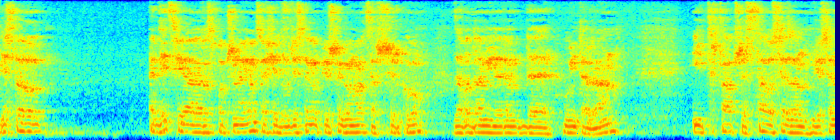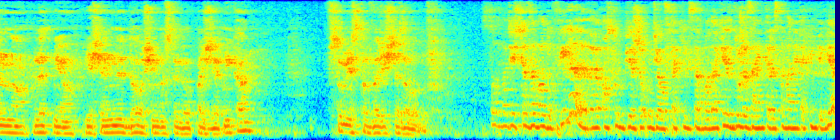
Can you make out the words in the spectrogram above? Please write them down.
Jest to edycja rozpoczynająca się 21 marca w Szczyrku zawodami RMD Winter Run i trwa przez cały sezon wiosenno-letnio-jesienny do 18 października. W sumie 120 zawodów. 120 zawodów. Ile e, osób bierze udział w takich zawodach? Jest duże zainteresowanie takim biegiem?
